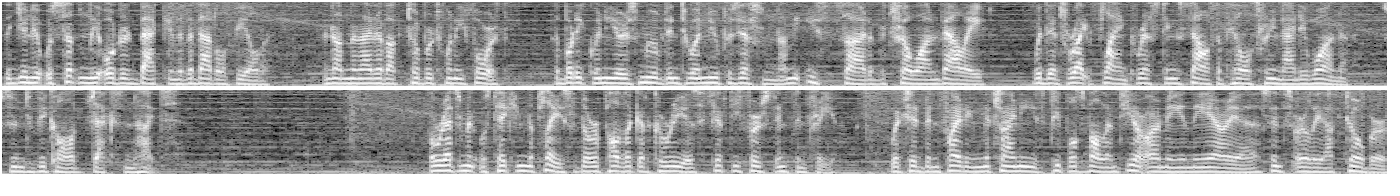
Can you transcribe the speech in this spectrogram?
the unit was suddenly ordered back into the battlefield, and on the night of October 24th, the Borinqueneers moved into a new position on the east side of the Chorwon Valley, with its right flank resting south of Hill 391, soon to be called Jackson Heights. The regiment was taking the place of the Republic of Korea's 51st Infantry, which had been fighting the Chinese People's Volunteer Army in the area since early October,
